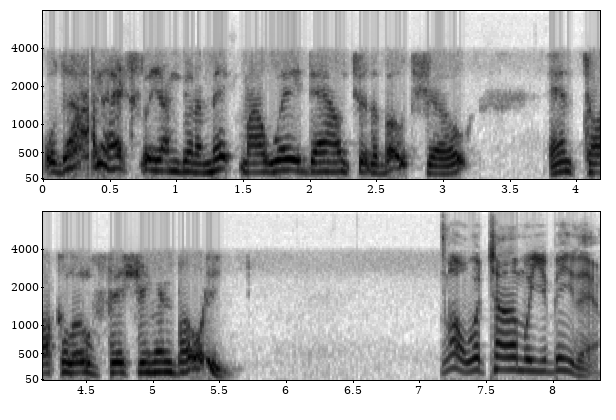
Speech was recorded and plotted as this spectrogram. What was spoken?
Well, Don, actually, I'm going to make my way down to the boat show and talk a little fishing and boating. Oh, what time will you be there?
